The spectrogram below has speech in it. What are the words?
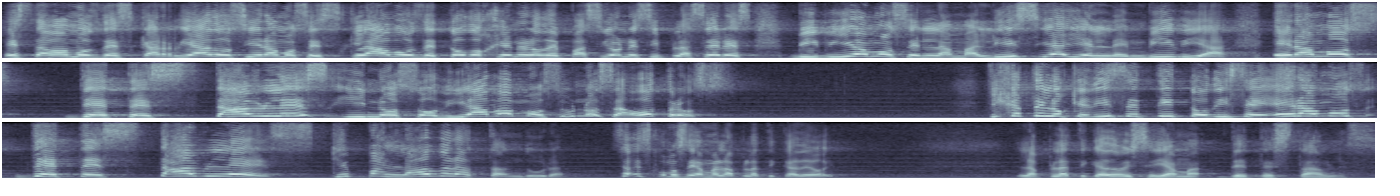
Estábamos descarriados y éramos esclavos de todo género de pasiones y placeres. Vivíamos en la malicia y en la envidia. Éramos detestables y nos odiábamos unos a otros. Fíjate lo que dice Tito, dice, éramos detestables. Qué palabra tan dura. ¿Sabes cómo se llama la plática de hoy? La plática de hoy se llama detestables.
